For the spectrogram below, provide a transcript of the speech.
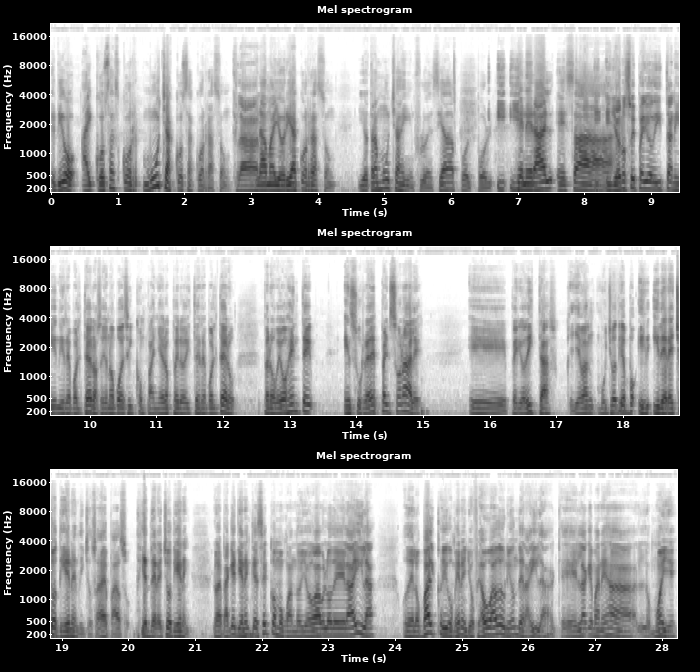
Digo, hay cosas con, muchas cosas con razón. Claro. La mayoría con razón. Y otras muchas influenciadas por, por Y- y- generar esa... Y, y yo no soy periodista ni, ni reportero, así que no puedo decir compañeros periodistas y reporteros, pero veo gente en sus redes personales, eh, periodistas que llevan mucho tiempo y, y derecho tienen, dicho sea de paso, y el derecho tienen. Lo que pasa es que tienen que ser como cuando yo hablo de la isla o de los barcos, digo, miren, yo fui abogado de Unión de la Isla, que es la que maneja los muelles,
